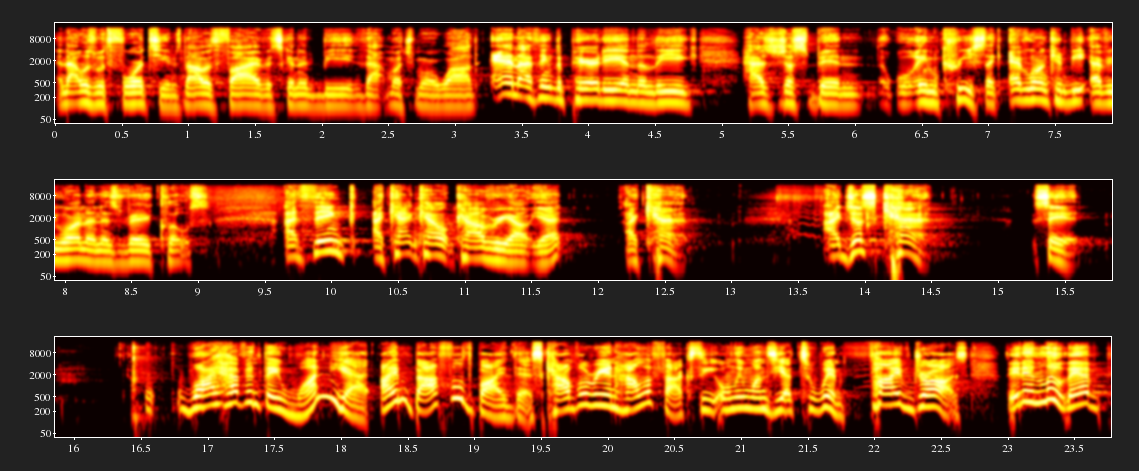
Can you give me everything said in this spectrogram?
and that was with four teams. Now with five, it's going to be that much more wild. And I think the parity in the league has just been will increase. Like everyone can beat everyone, and it's very close. I think I can't count Calgary out yet. I can't. I just can't say it. Why haven't they won yet? I'm baffled by this. Cavalry and Halifax, the only ones yet to win. Five draws. They didn't lose. They have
